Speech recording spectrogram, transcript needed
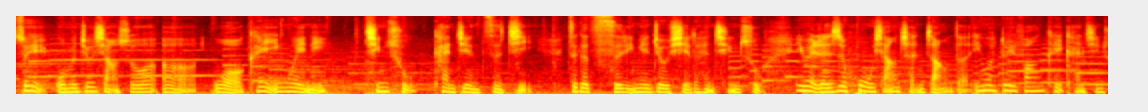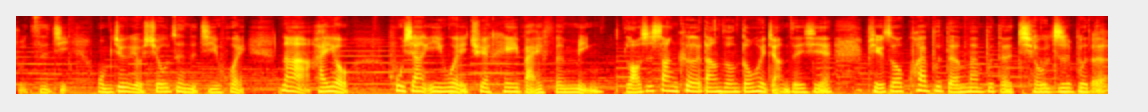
所以我们。就想说，呃，我可以因为你清楚看见自己，这个词里面就写得很清楚。因为人是互相成长的，因为对方可以看清楚自己，我们就有修正的机会。那还有互相依偎却黑白分明。老师上课当中都会讲这些，比如说快不得，慢不得，求之不得。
